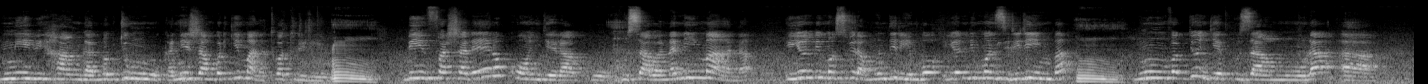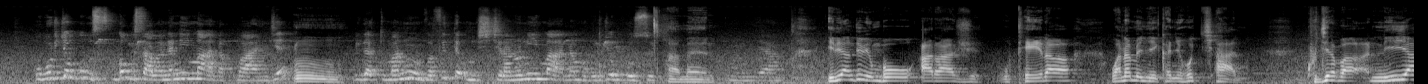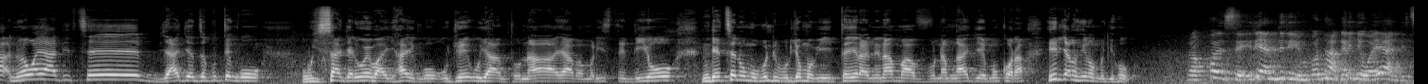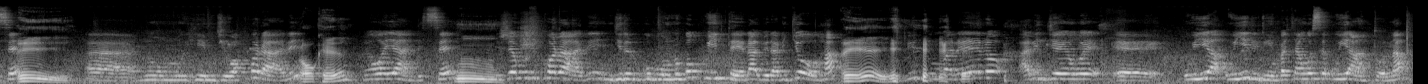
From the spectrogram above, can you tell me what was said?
ni ibihangano by'umwuka ni ijambo ry'imana tuba turirimba. Bimfasha rero kongera gu- gusabana n'imana iyo ndimo nsubira mu ndirimbo iyo ndimo nziririmba numva byongeye kuzamura ah, uburyo bwo gus- bwo gusabana n'imana kwanjye bigatuma numva afite umushyikirano n'imana mu buryo bwuzuye. Amen. Mm, yeah. iriya ndirimbo araje utera wanamenyekanyeho cyane. Kugira ni we wayanditse byagenze gute ngo wisange ari we bayihaye ngo ujye uyantuna yaba muri studio ndetse no mu bundi buryo mu biterane n'amavuna mwagiye mukora hirya no hino mu gihugu. Urakoze. Iriya ndirimbo ntabwo ari njye wayanditse. Eh, ah, ni umuhimbyi wa korali. Okay ni we wayanditse. Ije muri korali ngirirwa ubuntu bwo kuyitera biraryoha. Eh, bituma rero ari jyewe eh, uyiririmba cyangwa se uyantona.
